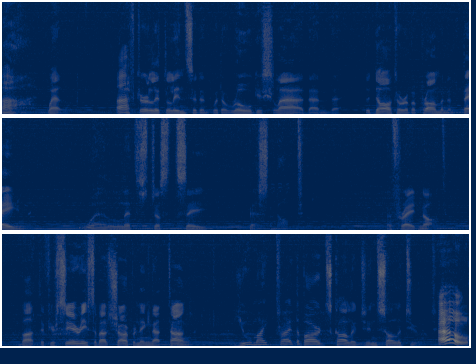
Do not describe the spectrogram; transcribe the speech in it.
Ah, well, after a little incident with a roguish lad and uh, the daughter of a prominent thane, well, let's just say, best not. Afraid not. But if you're serious about sharpening that tongue, you might try the Bard's College in Solitude. Oh.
